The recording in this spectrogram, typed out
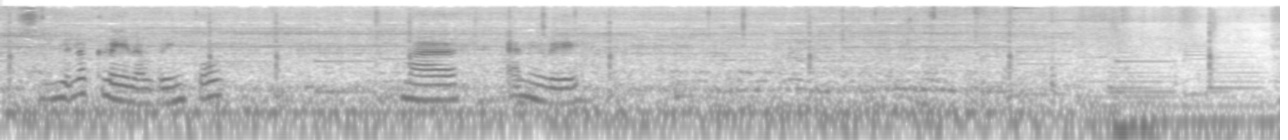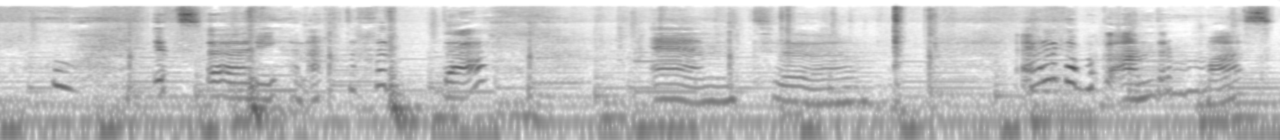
het is een hele kleine winkel. Maar anyway. Oeh, het is een regenachtige dag. En uh, eigenlijk heb ik een andere mask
